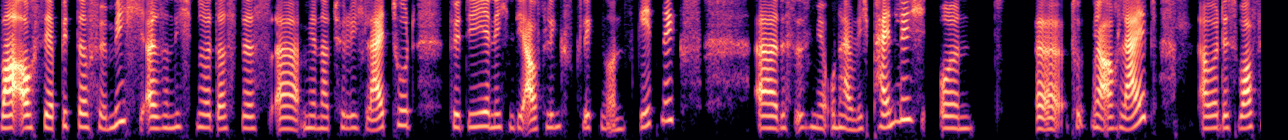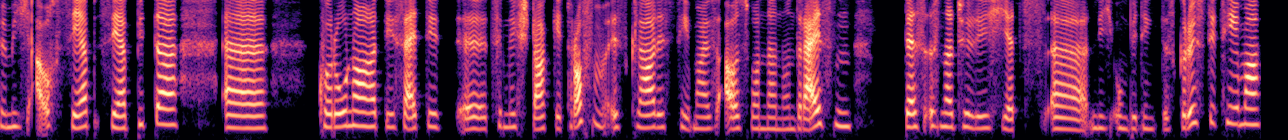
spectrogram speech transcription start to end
war auch sehr bitter für mich. Also, nicht nur, dass das, äh, mir natürlich leid tut für diejenigen, die auf Links klicken und es geht nichts. Äh, das ist mir unheimlich peinlich und, äh, tut mir auch leid, aber das war für mich auch sehr, sehr bitter. Äh, Corona hat die Seite, äh, ziemlich stark getroffen. Ist klar, das Thema ist Auswandern und Reisen. Das ist natürlich jetzt, äh, nicht unbedingt das größte Thema.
